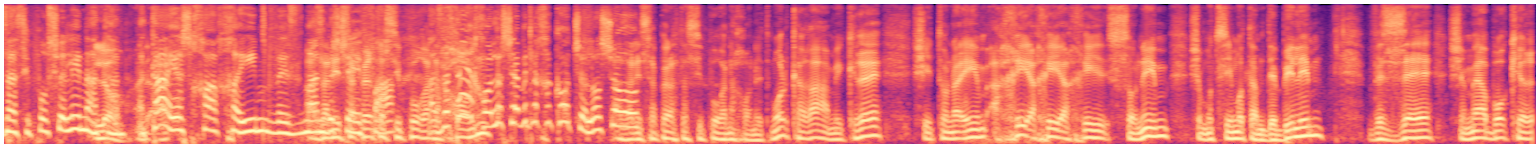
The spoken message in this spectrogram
זה הסיפור שלי, נתן. לא, אתה, אני- יש לך חיים וזמן אז אני ושפע. אספר את הסיפור אז הנכון. אתה יכול לשבת לחכות שלוש אז שעות. אני אספר לך את הסיפור הנכון. אתמול קרה המקרה שעיתונאים הכי הכי הכי שונאים, שמוציאים אותם דבילים, וזה שמהבוקר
